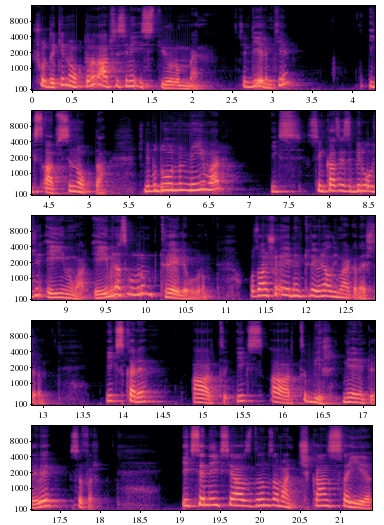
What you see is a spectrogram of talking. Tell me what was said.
şuradaki noktanın apsisini istiyorum ben. Şimdi diyelim ki x apsisi nokta. Şimdi bu doğrunun neyi var? x'in katsayısı 1 olduğu için eğimi var. Eğimi nasıl bulurum? Türevle bulurum. O zaman şu eğrinin türevini alayım arkadaşlarım. x kare artı x artı 1. N'nin türevi 0. x'e x yazdığım zaman çıkan sayı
